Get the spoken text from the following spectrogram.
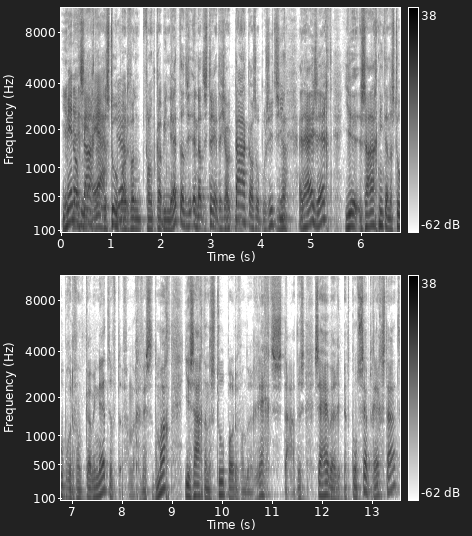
Je, Min of zaagt meer, aan ja. de stoelpoot Ja. van, van het kabinet. Dat is, en dat is terecht. Dat is jouw taak als oppositie. Ja. En hij zegt, je zaagt niet aan de stoelpoten van het kabinet... of de- van de gevestigde macht. Je zaagt aan de stoelpoten van de rechtsstaat. Dus zij hebben het concept rechtsstaat...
